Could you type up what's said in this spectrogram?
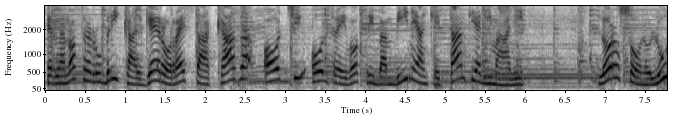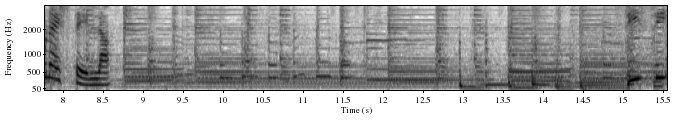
Per la nostra rubrica Alghero resta a casa, oggi oltre ai vostri bambini anche tanti animali. Loro sono Luna e Stella. Sissi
